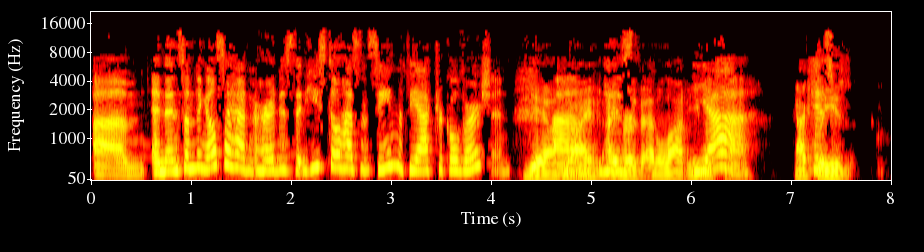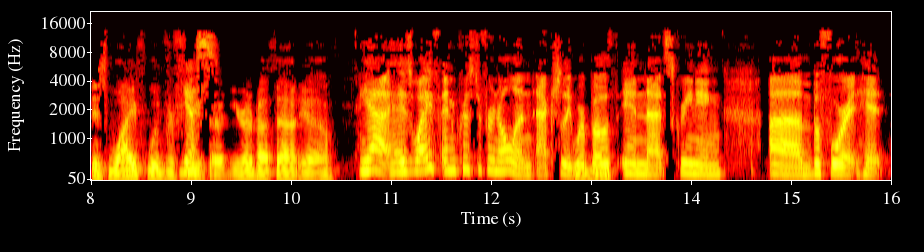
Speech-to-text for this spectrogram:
Um, and then something else I hadn't heard is that he still hasn't seen the theatrical version. Yeah, Um, I, I his- heard that a lot. He was- yeah. actually, his- his his wife would refuse. Yes. Uh, You heard about that? Yeah. Yeah, his wife and Christopher Nolan actually were Mhm. both in that screening um, before it hit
